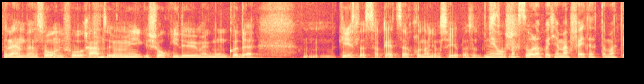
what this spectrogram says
Rendben, szólni fog. Hát még sok idő, meg munka, de kész lesz, ha egyszer, akkor nagyon szép lesz, az biztos. Jó, meg szólok, hogyha megfejtettem a.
